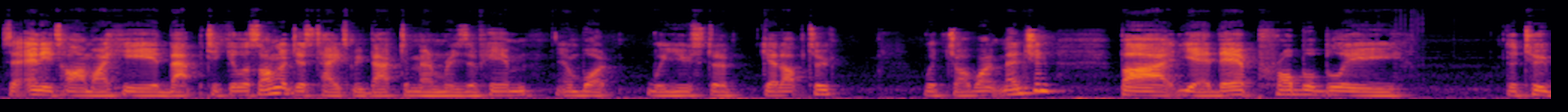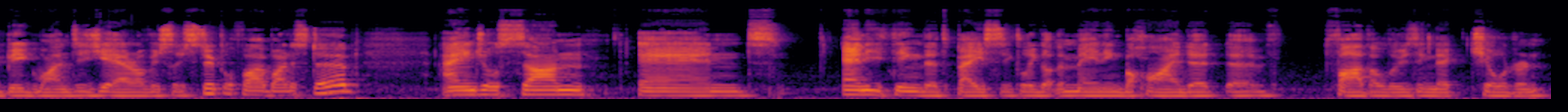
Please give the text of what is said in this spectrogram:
So anytime I hear that particular song, it just takes me back to memories of him and what we used to get up to, which I won't mention. But yeah, they're probably the two big ones. Is yeah, obviously Stupefied by Disturbed, Angel's Son, and anything that's basically got the meaning behind it of father losing their children.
